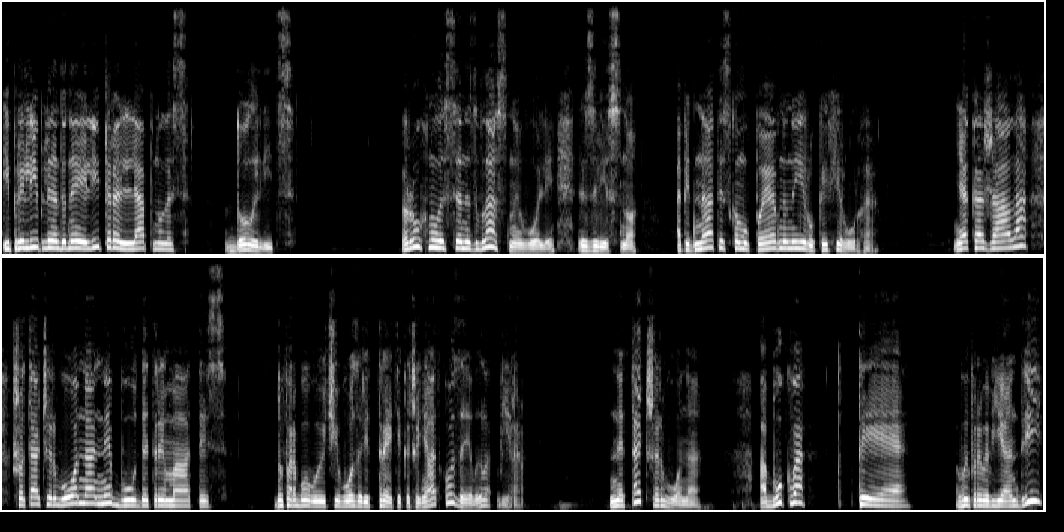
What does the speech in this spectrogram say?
і приліплена до неї літера ляпнулась до лиліць. Рухнулася не з власної волі, звісно, а під натиском упевненої руки хірурга. Я кажала, що та червона не буде триматись дофарбовуючи в озері третє каченятко, заявила Віра. Не та червона, а буква Т. Виправив її Андрій,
